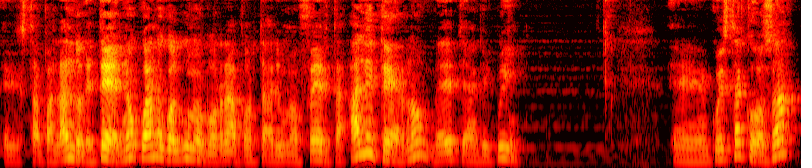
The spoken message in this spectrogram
eh, sta parlando l'Eterno, quando qualcuno vorrà portare un'offerta all'Eterno, vedete anche qui eh, questa cosa,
